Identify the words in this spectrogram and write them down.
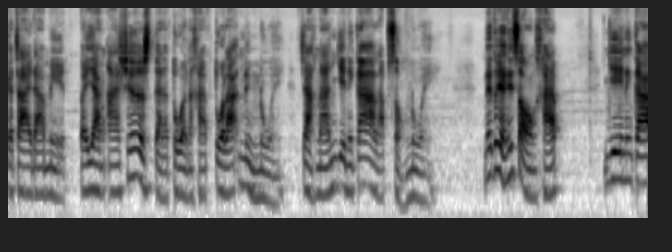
กระจายดาเมจไปยัง Archers แต่ละตัวนะครับ ตัวละ 1 หน่วย จากนั้นเยนเนการับ 2 หน่วย ในตัวอย่างที่ 2 ครับ เยนงกา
